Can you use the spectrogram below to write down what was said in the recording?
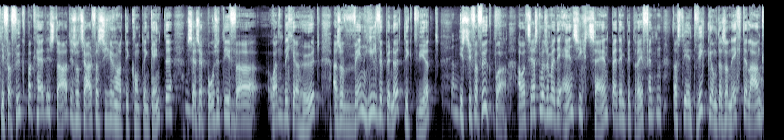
die Verfügbarkeit ist da, die Sozialversicherung hat die Kontingente sehr, sehr positiv äh, ordentlich erhöht. Also wenn Hilfe benötigt wird, Dann ist sie verfügbar. Aber zuerst muss einmal die Einsicht sein bei den Betreffenden, dass die Entwicklung, dass er nächtelang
